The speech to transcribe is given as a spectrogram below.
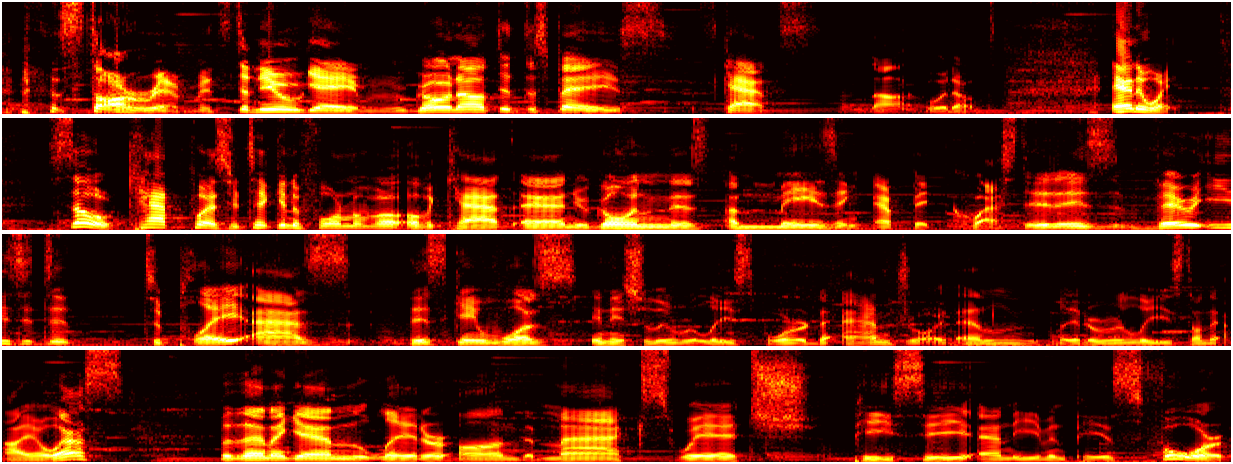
Star Rim. It's the new game. We're going out into space. It's cats. No, we don't. Anyway, so Cat Quest, you're taking the form of a, of a cat and you're going on this amazing epic quest. It is very easy to, to play as this game was initially released for the Android and later released on the iOS, but then again later on the Mac, Switch, PC, and even PS4.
